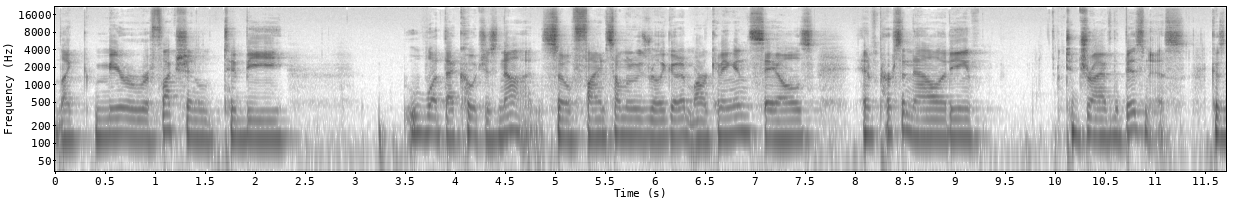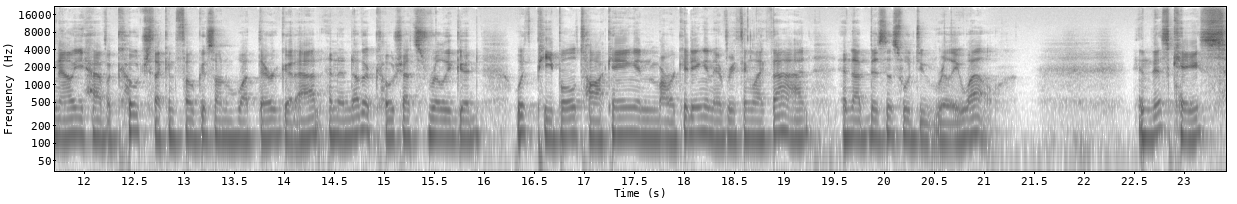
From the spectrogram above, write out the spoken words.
like mirror reflection to be what that coach is not. So find someone who's really good at marketing and sales and personality to drive the business. Because now you have a coach that can focus on what they're good at and another coach that's really good with people talking and marketing and everything like that and that business will do really well. In this case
